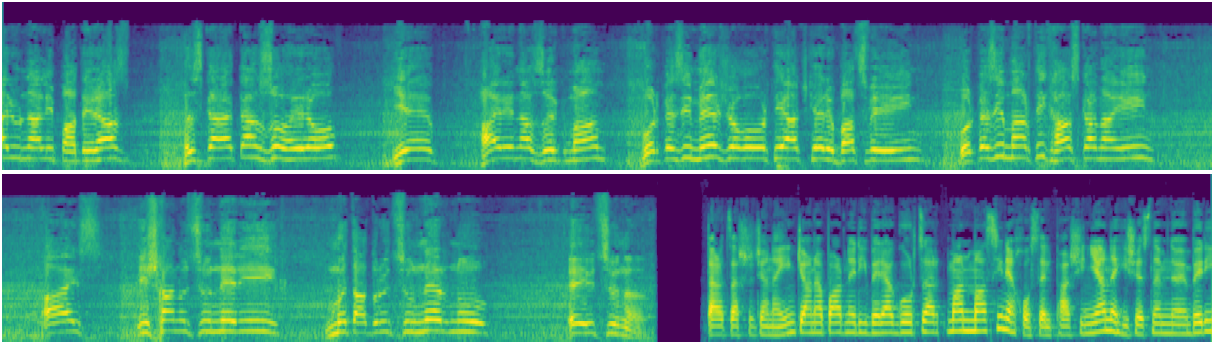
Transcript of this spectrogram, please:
արյունալի պատերազմ հսկայական զոհերով եւ հայրենազրկմամբ, որ เป զի մեր ժողովրդի աչքերը բացվեին որ เป զի մարդիկ հասկանային այս իշխանությունների մտադրություններն ու էությունը Տարածաշրջանային ճանապարհների վերագործարկման մասին է խոսել Փաշինյանը, հիշեցնեմ նոյեմբերի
